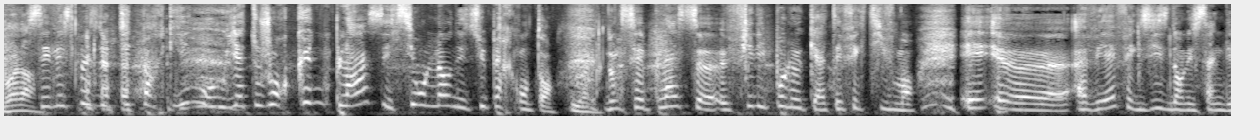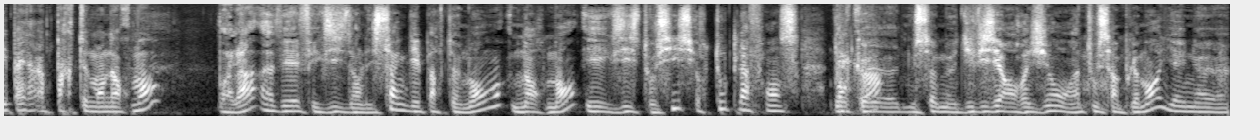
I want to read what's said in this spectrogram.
Voilà. C'est l'espèce de petit parking où il y a toujours qu'une place et si on l'a, on est super content. Donc c'est place euh, Philippot Le 4, effectivement. Et euh, AVF existe dans les cinq départements normands. Voilà, AVF existe dans les cinq départements normands et existe aussi sur toute la France. Donc euh, nous sommes divisés en régions, hein, tout simplement. Il y a une euh,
